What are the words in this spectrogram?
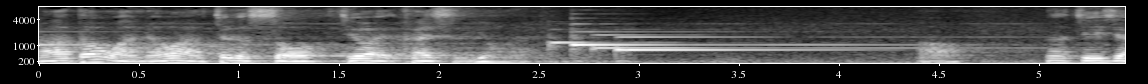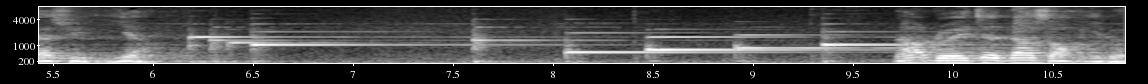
拉哆完的话，这个嗦就要开始用了。好，那接下去一样，然后瑞就拉嗦咪瑞。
